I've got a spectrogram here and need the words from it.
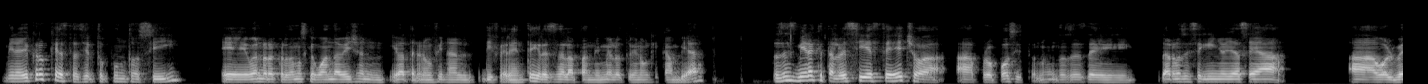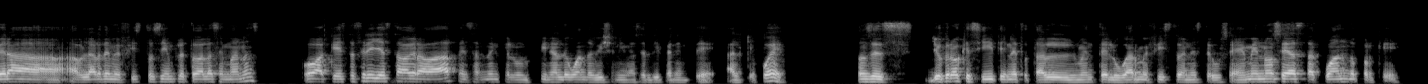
Mira, yo creo que hasta cierto punto sí. Eh, bueno, recordemos que WandaVision iba a tener un final diferente, gracias a la pandemia lo tuvieron que cambiar. Entonces, mira que tal vez sí esté hecho a, a propósito, ¿no? Entonces, de darnos ese guiño ya sea a volver a hablar de Mephisto siempre todas las semanas, o a que esta serie ya estaba grabada pensando en que el final de WandaVision iba a ser diferente al que fue. Entonces, yo creo que sí tiene totalmente lugar Mephisto en este UCM. No sé hasta cuándo, porque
